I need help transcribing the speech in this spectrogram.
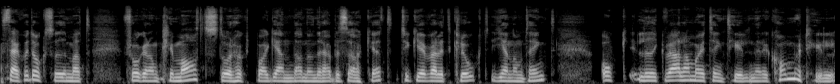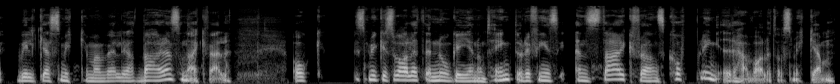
Särskilt också i och med att frågan om klimat står högt på agendan under det här besöket. Tycker jag är väldigt klokt, genomtänkt. Och likväl har man ju tänkt till när det kommer till vilka smycken man väljer att bära en sån här kväll. Och smyckesvalet är noga genomtänkt och det finns en stark fransk koppling i det här valet av smycken.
